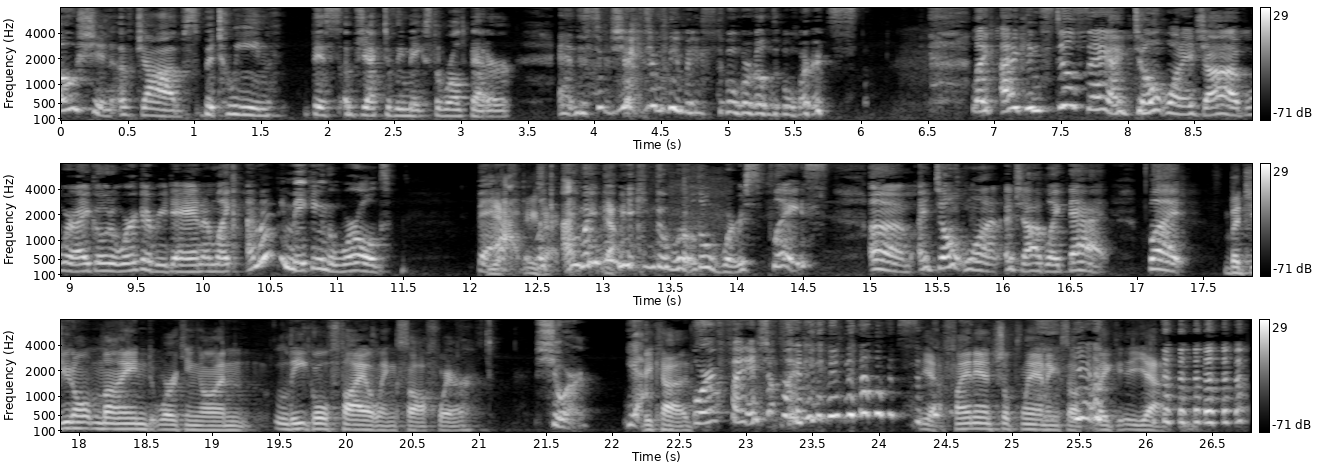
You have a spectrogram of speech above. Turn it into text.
ocean of jobs between this objectively makes the world better and this objectively makes the world worse. like I can still say I don't want a job where I go to work every day and I'm like I might be making the world bad. Yeah, Like. I might be making the world a worse place. Um, I don't want a job like that, but But you don't mind working on legal filing software sure, yeah, because or financial planning analysis. yeah, financial planning software. Yeah. Like yeah,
